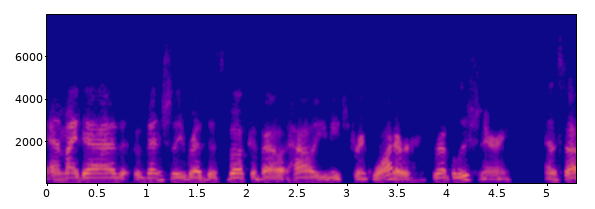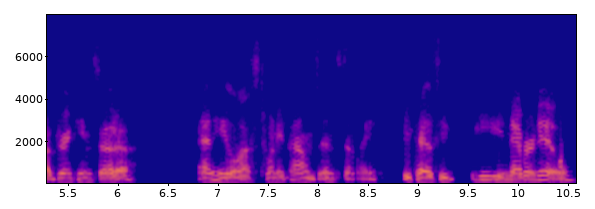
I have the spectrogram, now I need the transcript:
And my dad eventually read this book about how you need to drink water, revolutionary, and stop drinking soda. And he lost 20 pounds instantly because he he never knew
